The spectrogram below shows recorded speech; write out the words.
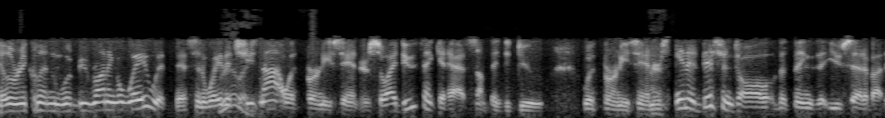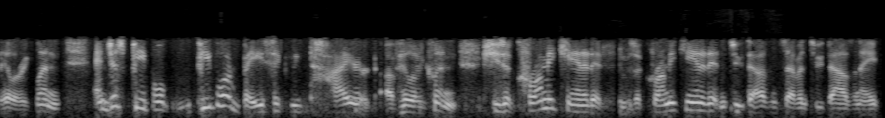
Hillary Clinton would be running away with this in a way really? that she's not with Bernie Sanders. So I do think it has something to do with Bernie Sanders, in addition to all of the things that you said about Hillary Clinton. And just people people are basically tired of Hillary Clinton. She's a crummy candidate. She was a crummy candidate in 2007, 2008.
